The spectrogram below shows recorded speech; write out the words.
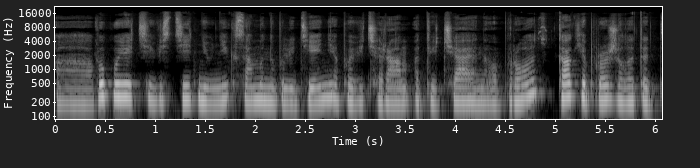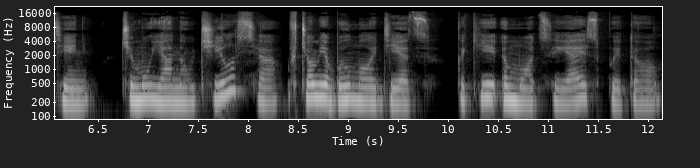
А, вы будете вести дневник самонаблюдения по вечерам, отвечая на вопрос, как я прожил этот день, чему я научился, в чем я был молодец, какие эмоции я испытывал.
